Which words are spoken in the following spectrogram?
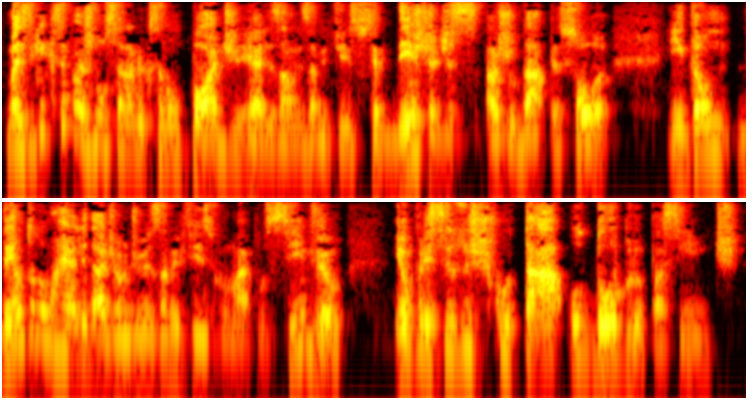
Mas o que, você faz num cenário que você não pode realizar um exame físico? Você deixa de ajudar a pessoa? Então, dentro de uma realidade onde o exame físico não é possível, eu preciso escutar o dobro o paciente.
